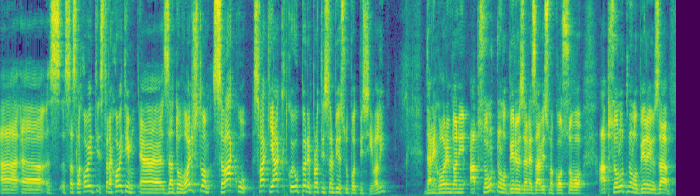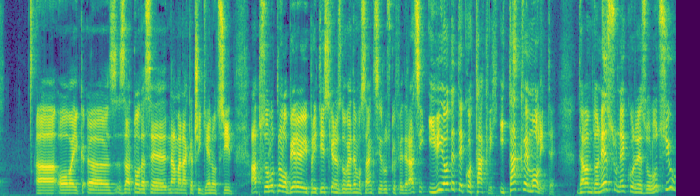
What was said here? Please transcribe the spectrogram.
a, a, sa strahoviti, strahovitim a, zadovoljstvom svaku, svaki akt koji uperen protiv Srbije su potpisivali. Da ne govorim da oni apsolutno lobiraju za nezavisno Kosovo, apsolutno lobiraju za a, ovaj, a, za to da se nama nakači genocid. Apsolutno lobiraju i pritiskaju nas da uvedemo sankcije Ruskoj federaciji i vi odete kod takvih i takve molite da vam donesu neku rezoluciju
